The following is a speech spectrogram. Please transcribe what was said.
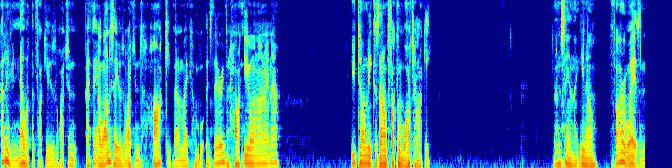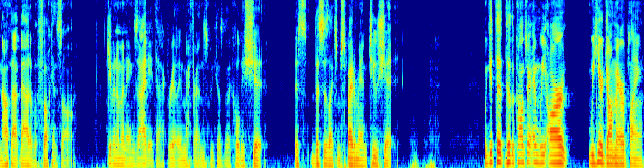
I don't even know what the fuck he was watching. I think I want to say he was watching hockey, but I'm like, is there even hockey going on right now? You tell me, because I don't fucking watch hockey. And I'm saying, like, you know, Far Away is not that bad of a fucking song. Giving him an anxiety attack, really, my friends, because like holy shit. This this is like some Spider-Man 2 shit. We get to, to the concert and we are we hear John Mayer playing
